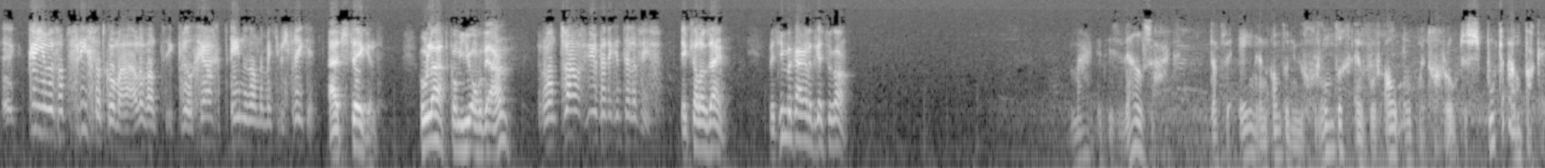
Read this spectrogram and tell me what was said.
Eh, kun je me van het vliegveld komen halen, want ik wil graag het een en ander met je bespreken. Uitstekend. Hoe laat kom je hier ongeveer aan? Rond 12 uur ben ik in Tel Aviv. Ik zal er zijn. We zien elkaar in het restaurant. Maar het is wel zaak dat we een en ander nu grondig en vooral ook met grote spoed aanpakken.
